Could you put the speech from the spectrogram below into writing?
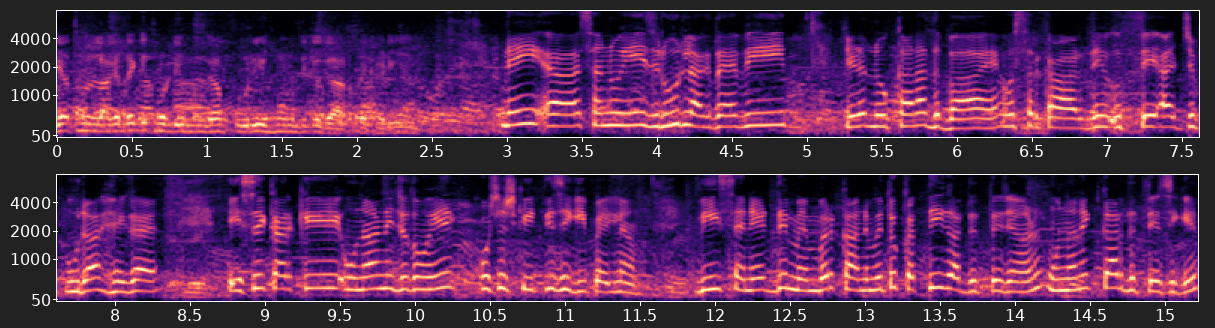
ਜਾਂ ਤੁਹਾਨੂੰ ਲੱਗਦਾ ਕਿ ਤੁਹਾਡੀ ਮੰਗਾਂ ਪੂਰੀ ਹੋਣ ਦੀ ਕਗਾਰ ਤੇ ਖੜੀਆਂ ਨੇ? ਨਹੀਂ ਸਾਨੂੰ ਇਹ ਜ਼ਰੂਰ ਲੱਗਦਾ ਹੈ ਵੀ ਜਿਹੜਾ ਲੋਕਾਂ ਦਾ ਦਬਾਅ ਹੈ ਉਹ ਸਰਕਾਰ ਦੇ ਉੱਤੇ ਅੱਜ ਪੂਰਾ ਹੈਗਾ ਹੈ। ਇਸੇ ਕਰਕੇ ਉਹਨਾਂ ਨੇ ਜਦੋਂ ਇਹ ਕੋਸ਼ਿਸ਼ ਕੀਤੀ ਸੀਗੀ ਪਹਿਲਾਂ ਵੀ ਸੈਨੇਟ ਦੇ ਮੈਂਬਰ 91 ਤੋਂ 31 ਕਰ ਦਿੱਤੇ ਜਾਣ ਉਹਨਾਂ ਨੇ ਕਰ ਦਿੱਤੇ ਸੀਗੇ।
